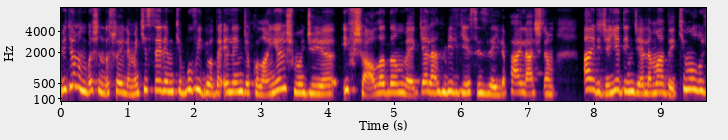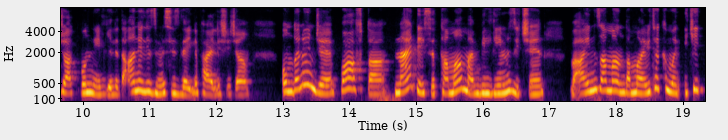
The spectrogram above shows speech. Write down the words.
Videonun başında söylemek isterim ki bu videoda elenecek olan yarışmacıyı ifşaladım ve gelen bilgiyi sizlerle paylaştım. Ayrıca 7. eleme adayı kim olacak bununla ilgili de analizimi sizlerle paylaşacağım. Ondan önce bu hafta neredeyse tamamen bildiğimiz için ve aynı zamanda mavi takımın 2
